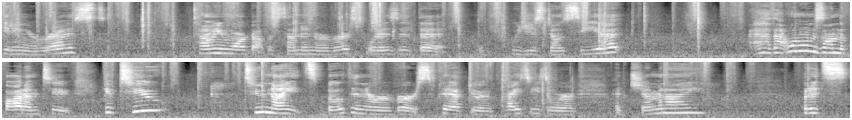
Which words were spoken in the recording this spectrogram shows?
getting your rest. Tell me more about the sun in reverse. What is it that we just don't see yet? Oh, that one was on the bottom too. You have two two knights, both in the reverse. Could have to a Pisces or a Gemini. But it's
